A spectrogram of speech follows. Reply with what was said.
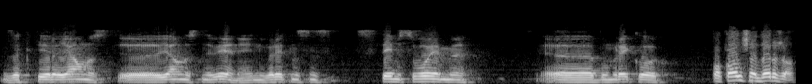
za katero javnost, eh, javnost ne ve. Ne. In verjetno sem s, s tem svojim, eh, bom rekel, pokončno držal.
